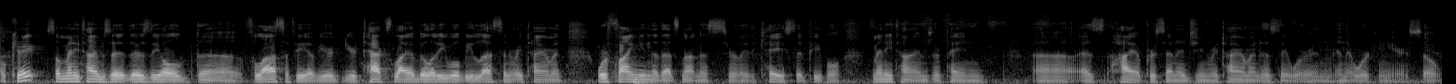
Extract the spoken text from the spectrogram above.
okay. So many times there's the old uh, philosophy of your, your tax liability will be less in retirement. We're finding that that's not necessarily the case, that people many times are paying uh, as high a percentage in retirement as they were in, in their working years. So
